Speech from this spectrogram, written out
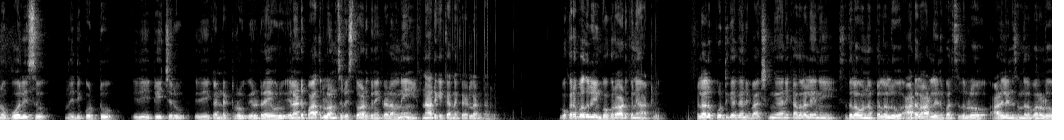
నువ్వు పోలీసు ఇది కొట్టు ఇది టీచరు ఇది కండక్టరు వీరు డ్రైవరు ఇలాంటి పాత్రలు అనుసరిస్తూ ఆడుకునే క్రీడలని నాటకీకరణ క్రీడలు అంటారు. ఒకరి బదులు ఇంకొకరు ఆడుకునే ఆటలు. పిల్లలు పూర్తిగా కానీ పాక్షికంగా కానీ కదలలేని స్థితిలో ఉన్న పిల్లలు ఆటలు ఆడలేని పరిస్థితుల్లో ఆడలేని సందర్భాలలో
